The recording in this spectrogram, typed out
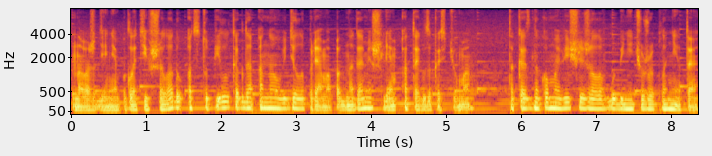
Наваждение, поглотившее Ладу, отступило, когда она увидела прямо под ногами шлем от экзокостюма. Такая знакомая вещь лежала в глубине чужой планеты,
